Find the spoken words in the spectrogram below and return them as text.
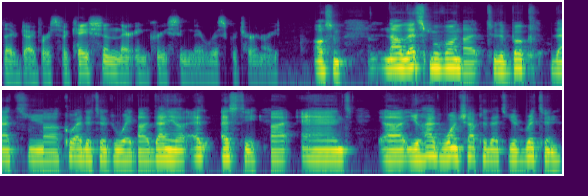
their diversification, they're increasing their risk return rate. Awesome. Now let's move on uh, to the book that you uh, co-edited with uh, Daniel Esty, uh, and uh, you had one chapter that you'd written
